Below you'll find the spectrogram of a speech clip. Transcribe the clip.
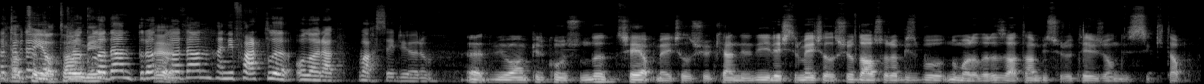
ha, tabii hatırlatan tabii yok. Drakula'dan, bir... Drakula'dan evet. hani farklı olarak bahsediyorum. Evet bir vampir konusunda şey yapmaya çalışıyor. Kendini de iyileştirmeye çalışıyor. Daha sonra biz bu numaraları zaten bir sürü televizyon dizisi, kitap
